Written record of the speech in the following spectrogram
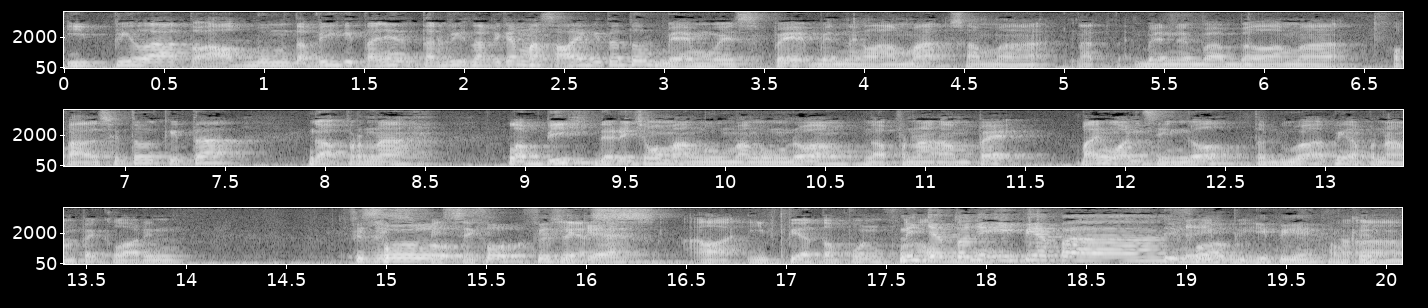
EP lah atau album tapi kitanya tapi tapi kan masalahnya kita tuh BMWSP band yang lama sama bandnya Babel sama vokalis itu kita nggak pernah lebih dari cuma manggung-manggung doang nggak pernah sampai paling one single atau dua tapi nggak pernah sampai keluarin Full, full fisik ya. yes, uh, EP ataupun full Ini album. jatuhnya EP apa Ini full EP. EP ya? Oke. Heeh.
